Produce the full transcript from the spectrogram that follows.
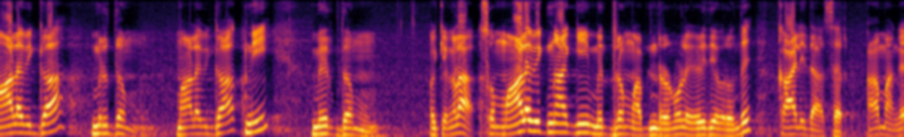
மாளவிகா மிர்தம். மாளவிகாக்னி மிர்தம். ஓகேங்களா? ஸோ மாலவிக்னாகி மித்ரம் அப்படின்ற நூலை எழுதியவர் வந்து காளிதாசர். ஆமாங்க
